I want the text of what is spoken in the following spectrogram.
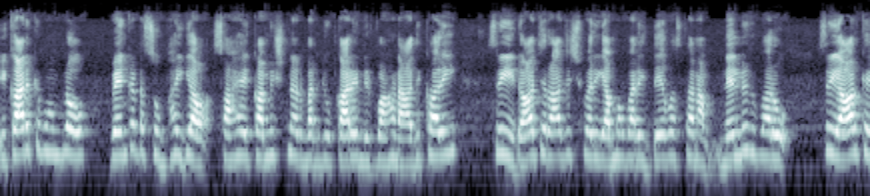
ఈ కార్యక్రమంలో వెంకట సుబ్బయ్య సహాయ కమిషనర్ మరియు కార్యనిర్వహణ అధికారి శ్రీ రాజరాజేశ్వరి అమ్మవారి దేవస్థానం నెల్లూరు వారు శ్రీ ఆర్కే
